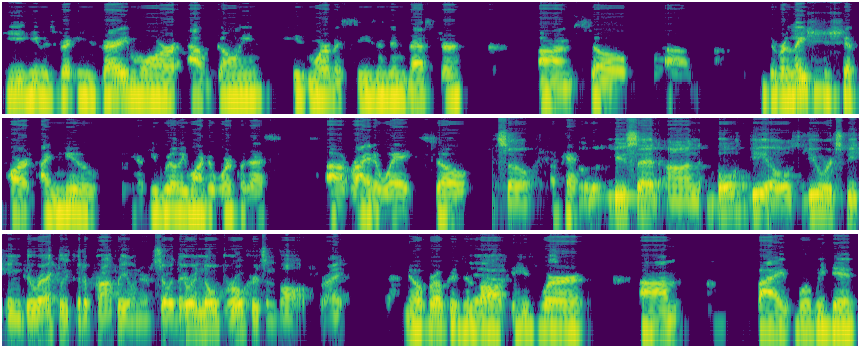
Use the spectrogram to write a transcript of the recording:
he he was very he's very more outgoing he's more of a seasoned investor um, so um, the relationship part i knew you know, he really wanted to work with us uh, right away so so okay. Uh, you said on both deals, you were speaking directly to the property owner. So there were no brokers involved, right? No brokers involved. Yeah. These were um, by what we did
